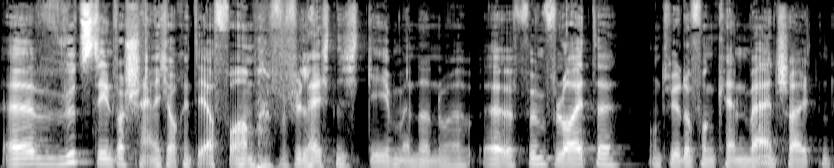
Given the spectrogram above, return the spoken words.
äh, würde es den wahrscheinlich auch in der Form vielleicht nicht geben, wenn da nur äh, fünf Leute und wir davon kennen mehr einschalten.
